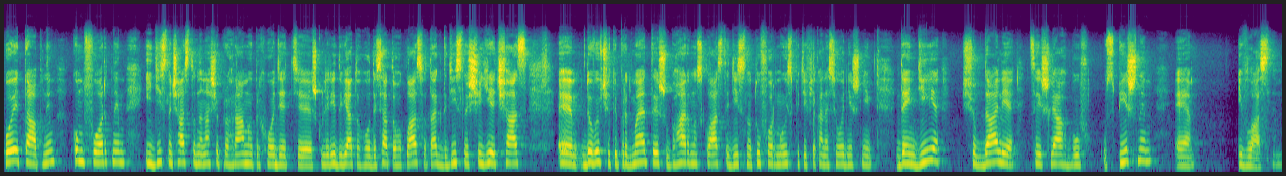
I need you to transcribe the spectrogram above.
поетапним, комфортним. І дійсно часто на наші програми приходять е, школярі 9-10 класу, так, де дійсно ще є час е, довивчити предмети, щоб гарно скласти дійсно ту форму іспитів, яка на сьогоднішній день діє, щоб далі цей шлях був успішним е, і власним.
